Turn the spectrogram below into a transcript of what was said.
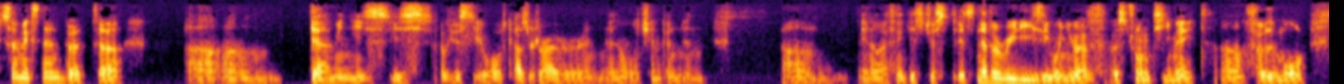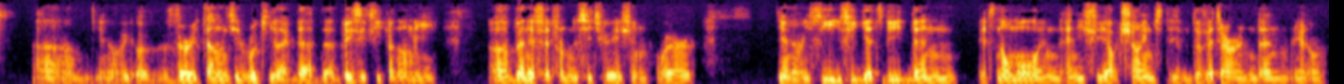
some extent, but uh, um, yeah, I mean he's he's obviously a world class driver and, and a world champion, and um, you know I think it's just it's never really easy when you have a strong teammate. Uh, furthermore, um, you know, a very talented rookie like that that basically can only uh, benefit from the situation where, you know, if he if he gets beat, then it's normal, and and if he outshines the, the veteran, then you know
